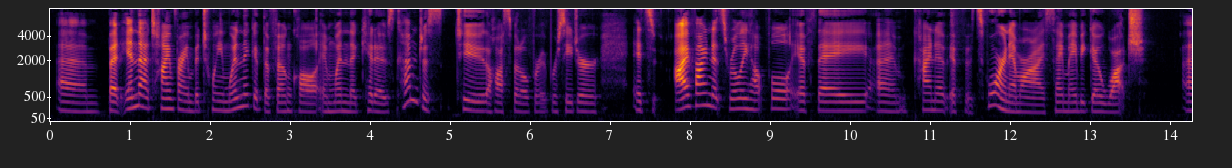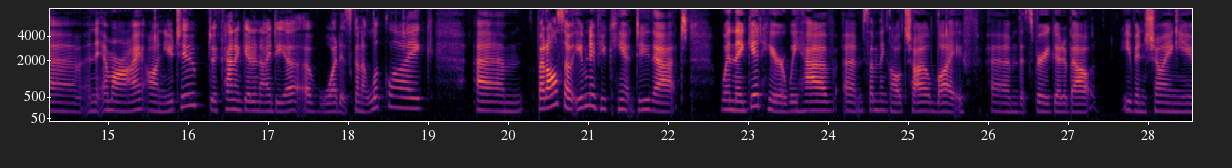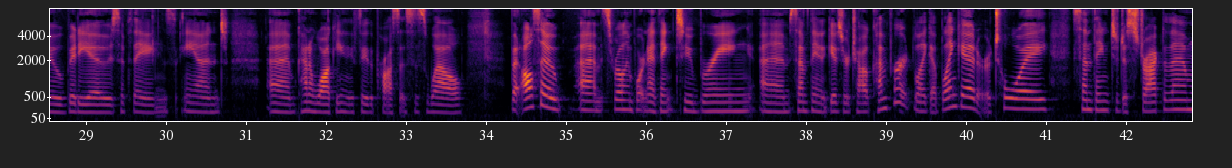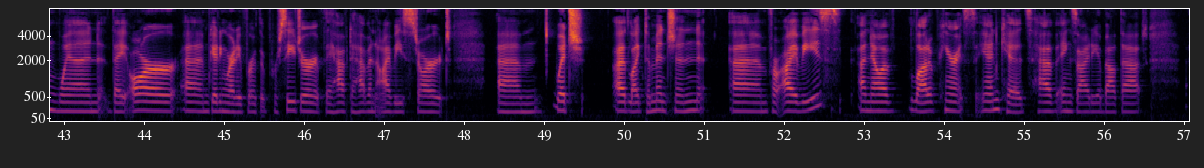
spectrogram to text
Um, but in that time frame between when they get the phone call and when the kiddos come to to the hospital for the procedure, it's I find it's really helpful if they um, kind of if it's for an MRI, say maybe go watch um, an MRI on YouTube to kind of get an idea of what it's going to look like. Um, but also, even if you can't do that, when they get here, we have um, something called Child Life um, that's very good about even showing you videos of things and um, kind of walking you through the process as well. But also, um, it's really important, I think, to bring um, something that gives your child comfort, like a blanket or a toy, something to distract them when they are um, getting ready for the procedure, if they have to have an IV start, um, which I'd like to mention um, for IVs. I know a lot of parents and kids have anxiety about that.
